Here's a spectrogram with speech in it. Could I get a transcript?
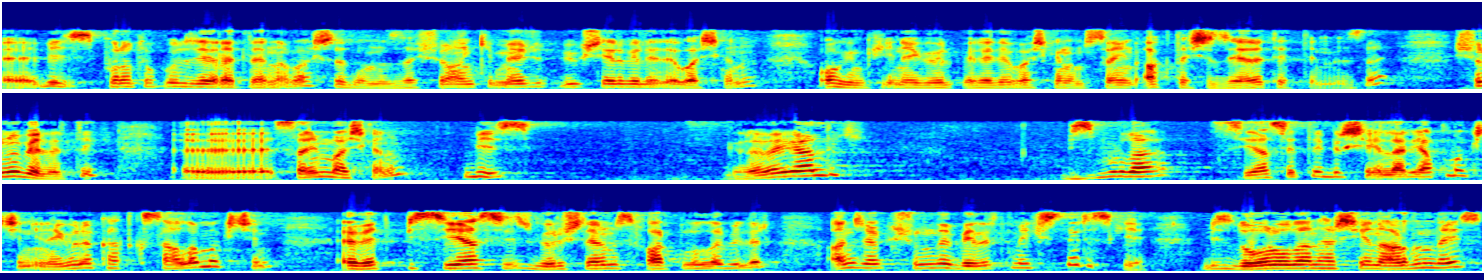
e, biz protokol ziyaretlerine başladığımızda şu anki mevcut Büyükşehir Belediye Başkanı o günkü İnegöl Belediye Başkanım Sayın Aktaş'ı ziyaret ettiğimizde şunu belirttik. E, Sayın Başkanım biz göreve geldik. Biz burada siyasette bir şeyler yapmak için, İnegöl'e katkı sağlamak için evet biz siyasiyiz, görüşlerimiz farklı olabilir. Ancak şunu da belirtmek isteriz ki biz doğru olan her şeyin ardındayız,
